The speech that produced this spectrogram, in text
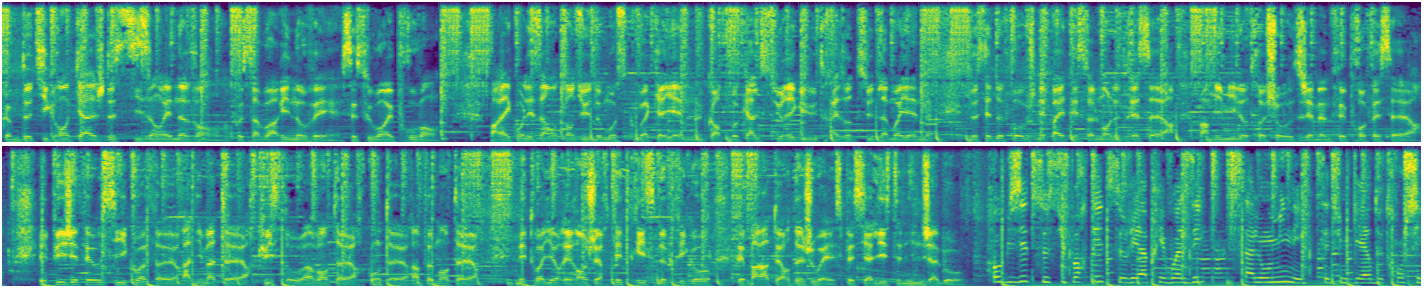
Comme deux tigres en cage de 6 ans et 9 ans. Faut savoir innover, c'est souvent éprouvant. Pareil qu'on les a entendus de Moscou à Cayenne, corde vocale suraiguë, très au-dessus de la moyenne. De ces deux fauves, je n'ai pas été seulement le dresseur. Parmi mille autres choses, j'ai même fait professeur. Et puis j'ai fait aussi coiffeur, animateur, cuistot, inventeur, conteur, un peu menteur, nettoyeur et rangeur Tetris de frigo, réparateur de jouets, spécialiste Ninjago. Obligé de se supporter, de se réapprivoiser. Salon miné, c'est une guerre de tranchées.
